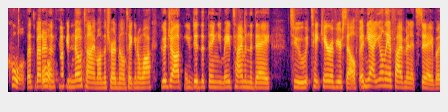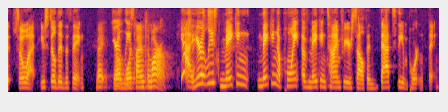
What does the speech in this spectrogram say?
Cool. That's better Cool. than fucking no time on the treadmill and taking a walk. Good job. You did the thing. You made time in the day to take care of yourself. And yeah, you only had five minutes today, but so what? You still did the thing. Right. You'll at have more least- time tomorrow. Yeah, you're at least making making a point of making time for yourself and that's the important thing.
